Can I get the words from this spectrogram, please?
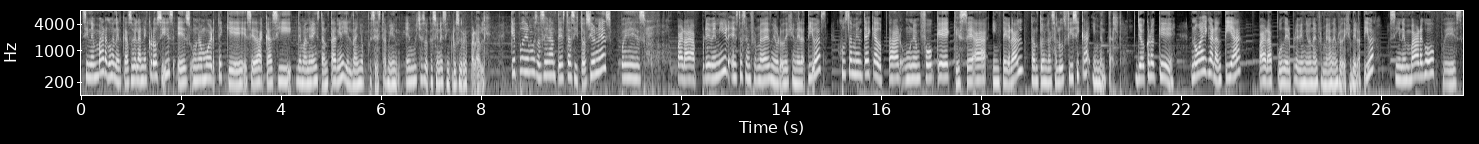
Sin embargo, en el caso de la necrosis es una muerte que se da casi de manera instantánea y el daño pues es también en muchas ocasiones incluso irreparable. ¿Qué podemos hacer ante estas situaciones? Pues para prevenir estas enfermedades neurodegenerativas, justamente hay que adoptar un enfoque que sea integral, tanto en la salud física y mental. Yo creo que no hay garantía para poder prevenir una enfermedad neurodegenerativa. Sin embargo, pues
